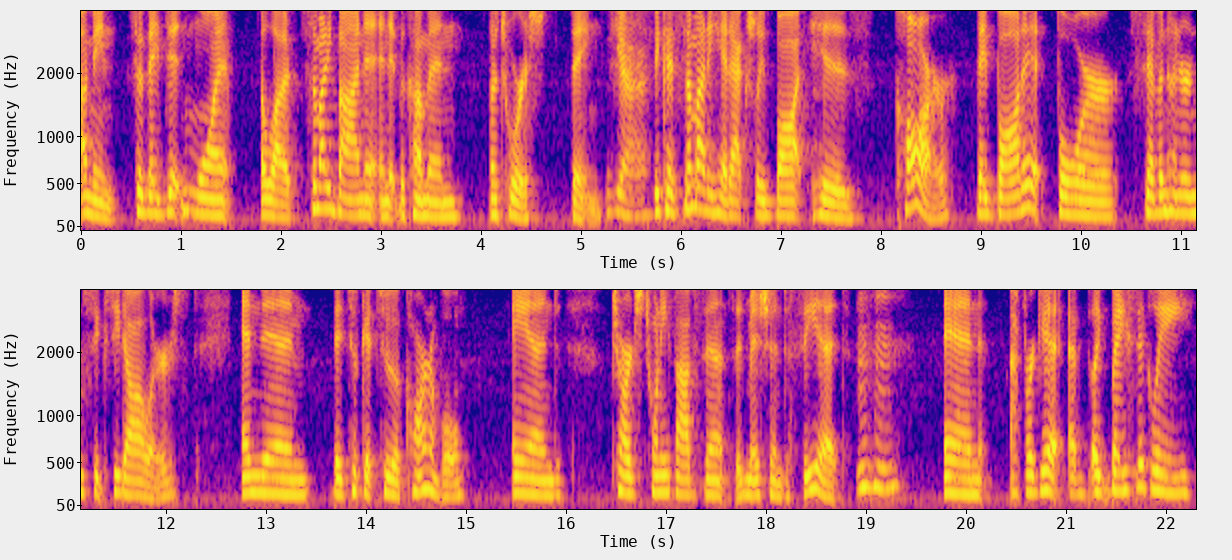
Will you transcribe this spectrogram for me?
i mean so they didn't want a lot of somebody buying it and it becoming a tourist thing Yeah. because somebody had actually bought his car they bought it for $760 and then they took it to a carnival and charged 25 cents admission to see it Mm-hmm. and I forget, like basically,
